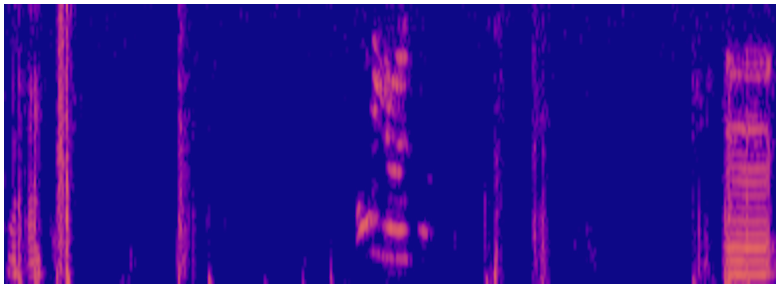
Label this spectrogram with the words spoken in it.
portal. Ee,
